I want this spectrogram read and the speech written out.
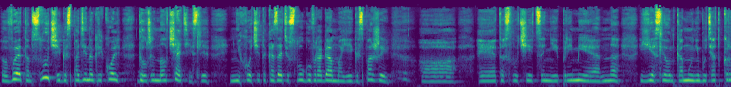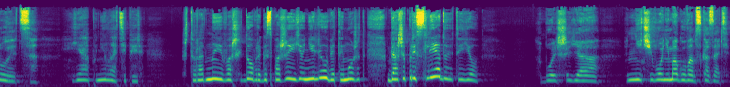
в этом случае господин Агриколь должен молчать, если не хочет оказать услугу врагам моей госпожи. А это случится непременно, если он кому-нибудь откроется. Я поняла теперь, что родные вашей доброй госпожи ее не любят и, может, даже преследуют ее. Больше я ничего не могу вам сказать.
